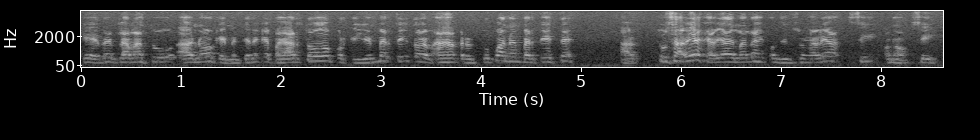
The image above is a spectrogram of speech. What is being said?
¿qué reclamas tú? Ah, no, que me tienes que pagar todo porque yo invertí todo. Ajá, pero tú cuando invertiste, ah, ¿tú sabías que había demandas de inconstitucionalidad? ¿Sí o no? Sí.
